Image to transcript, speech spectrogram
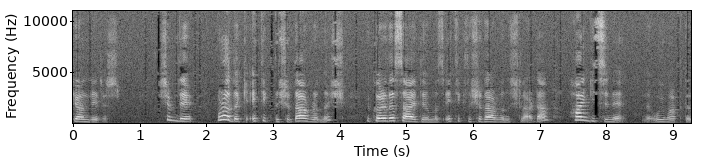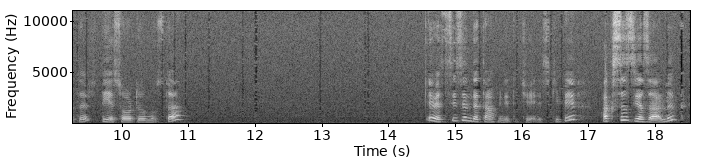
gönderir. Şimdi buradaki etik dışı davranış yukarıda saydığımız etik dışı davranışlardan hangisine uymaktadır diye sorduğumuzda Evet sizin de tahmin edeceğiniz gibi haksız yazarlık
